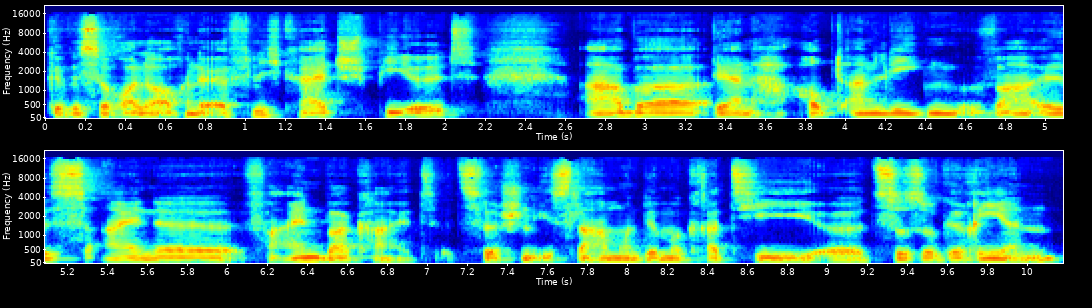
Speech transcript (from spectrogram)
gewisse Rolle auch in der Öffentlichkeit spielt, aber deren Hauptanliegen war es, eine Vereinbarkeit zwischen Islam und Demokratie äh, zu suggerieren.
